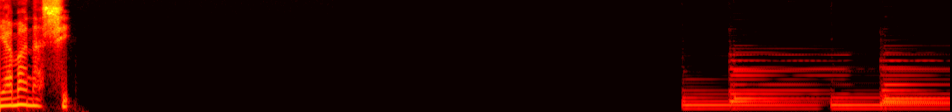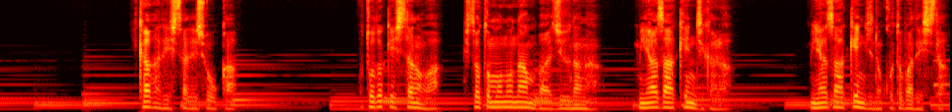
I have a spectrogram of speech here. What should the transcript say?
山梨。いかがでしたでしょうか？お届けしたのは人と物ナンバー17宮沢賢治から宮沢賢治の言葉でした。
